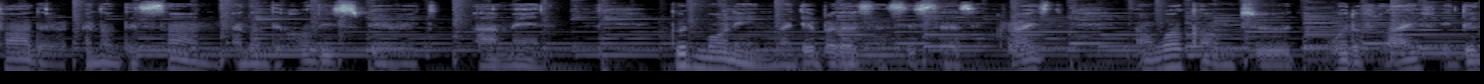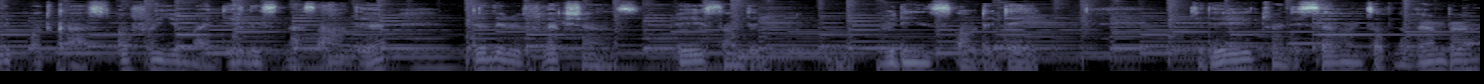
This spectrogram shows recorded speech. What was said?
Father, and of the Son, and of the Holy Spirit. Amen. Good morning, my dear brothers and sisters in Christ, and welcome to Word of Life, a daily podcast offering you, my dear listeners out there, daily reflections based on the readings of the day. Today, 27th of November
